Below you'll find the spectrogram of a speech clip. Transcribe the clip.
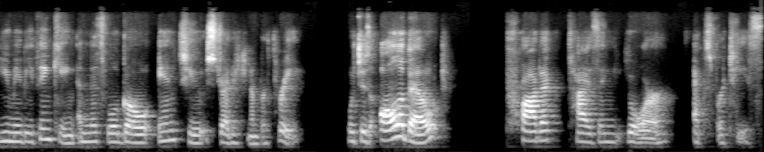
you may be thinking, and this will go into strategy number three, which is all about productizing your expertise.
